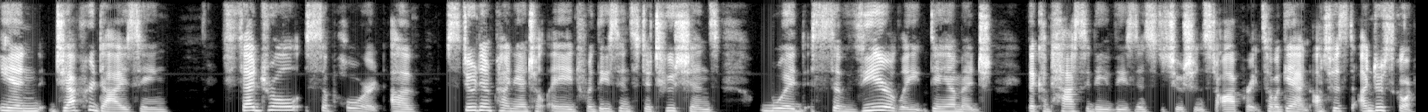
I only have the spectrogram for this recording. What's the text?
in jeopardizing federal support of student financial aid for these institutions, would severely damage the capacity of these institutions to operate. So again, I'll just underscore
